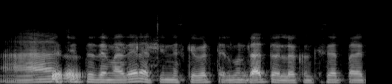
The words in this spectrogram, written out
Ah, Pero- chutas de madera, tienes que verte algún rato, loco, que sea para...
